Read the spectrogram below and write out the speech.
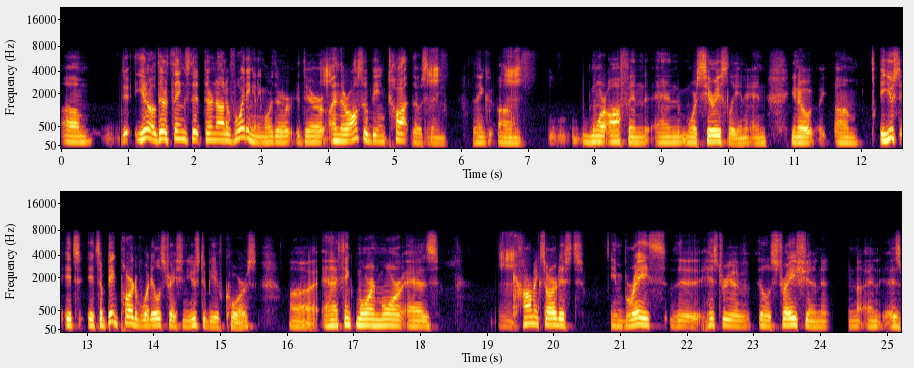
um, you know, there are things that they're not avoiding anymore. They're they're and they're also being taught those things. I think um, more often and more seriously. And and you know, um, it used to, it's it's a big part of what illustration used to be, of course. Uh, and I think more and more as Mm. comics artists embrace the history of illustration and, and as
